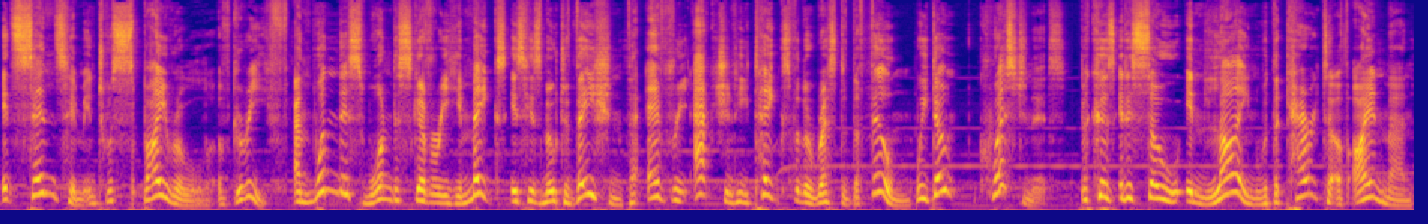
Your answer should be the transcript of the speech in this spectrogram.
it sends him into a spiral of grief. And when this one discovery he makes is his motivation for every action he takes for the rest of the film, we don't question it because it is so in line with the character of Iron Man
